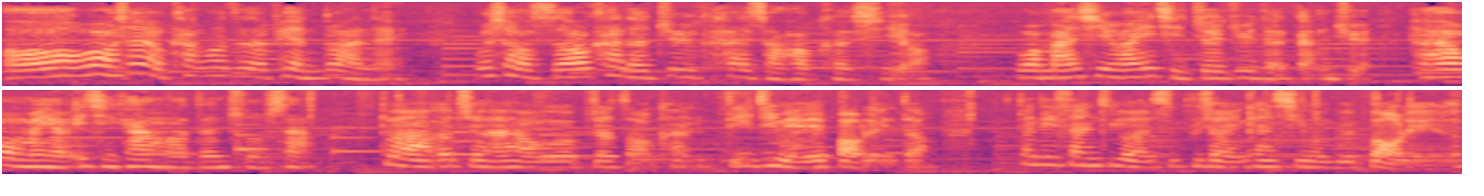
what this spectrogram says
哦，我好像有看过这个片段呢。我小时候看的剧太少，好可惜哦。我蛮喜欢一起追剧的感觉，还好我们有一起看《华灯初上》。对啊，而且还好我有比较早看，第一季没被暴雷到，但第三季我还是不小心看新闻被暴雷了。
